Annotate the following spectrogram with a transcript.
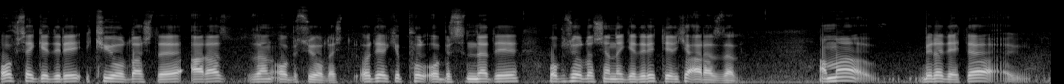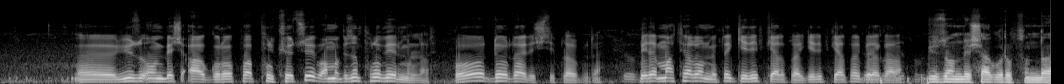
Ofisə gedirik, iki yoldaşdır, Arazdan o birisi yoldaşdır. O deyir ki, pul o birisindədir, o birisi yoldaş yanına gedirik, deyir ki, Arazdadır. Amma belə deyək də, 115 A qrupa pul köçüb, amma bizim pulu vermirlər. O 4 ayda işləyiblər burada. Belə material olmayıb da gedib gəliblər, gedib gəliblər belə qalın. 115 A qrupunda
